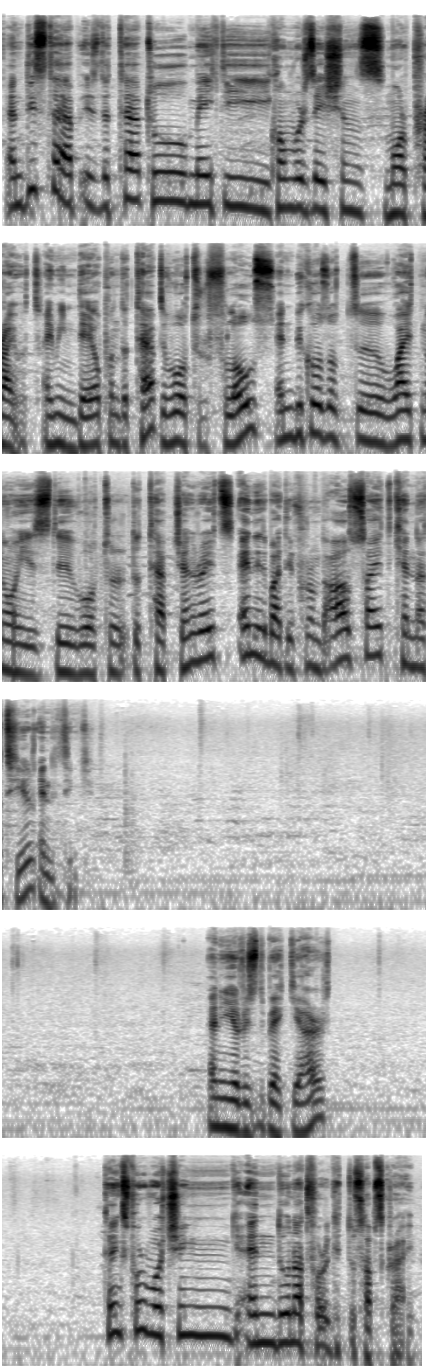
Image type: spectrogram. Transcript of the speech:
And this tab is the tab to make the conversations more private. I mean, they open the tab, the water flows, and because of the white noise the water, the tap generates, anybody from the outside cannot hear anything. And here is the backyard. Thanks for watching and do not forget to subscribe.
